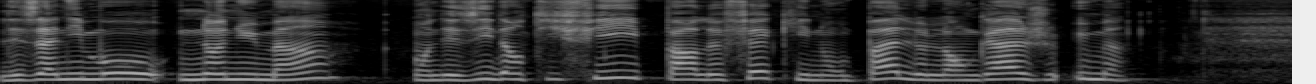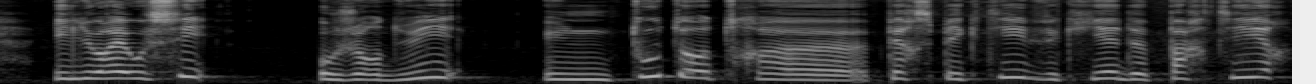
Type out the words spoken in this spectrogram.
Les animaux non humains, on les identifie par le fait qu'ils n'ont pas le langage humain. Il y aurait aussi aujourd'hui une toute autre euh, perspective qui est de partir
